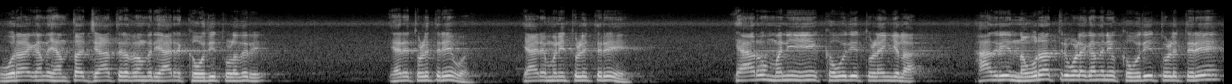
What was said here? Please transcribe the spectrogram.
ಊರಾಗ ಅಂದ್ರೆ ಎಂಥ ಜಾತ್ರೆ ಅದಂದ್ರೆ ಯಾರೇ ಕೌದಿ ತೊಳೆದ್ರಿ? ಯಾರೇ ತೊಳಿತೀರಿ ಇವ? ಯಾರೇ ಮನೆ ತೊಳಿತೀರಿ? ಯಾರೂ ಮನೆ ಕೌದಿ ತೊಳೆಯಂಗಿಲ್ಲ. ಆದ್ರೆ ಈ ನವರಾತ್ರಿ ಒಳಗಂದ್ರೆ ನೀವು ಕೌದಿ ತೊಳಿತೀರಿ,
